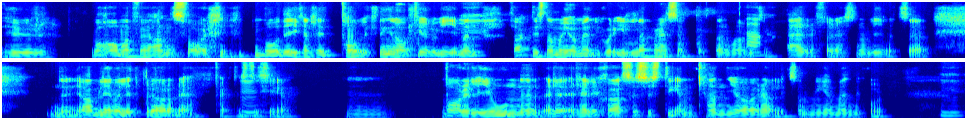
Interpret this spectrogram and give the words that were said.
hur, vad har man för ansvar? Både i kanske tolkningen av teologi men Mm. faktiskt när man gör människor illa på det här sättet. När de har Ja. liksom ärr för resten av livet. Så jag blev väldigt berörd av det faktiskt Mm. att se eh, vad religionen eller religiösa system kan göra liksom, med människor. Mm.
